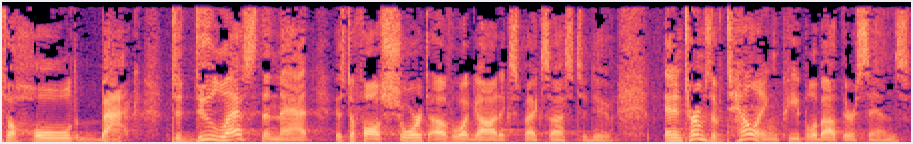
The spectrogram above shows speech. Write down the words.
to hold back. To do less than that is to fall short of what God expects us to do. And in terms of telling people about their sins,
